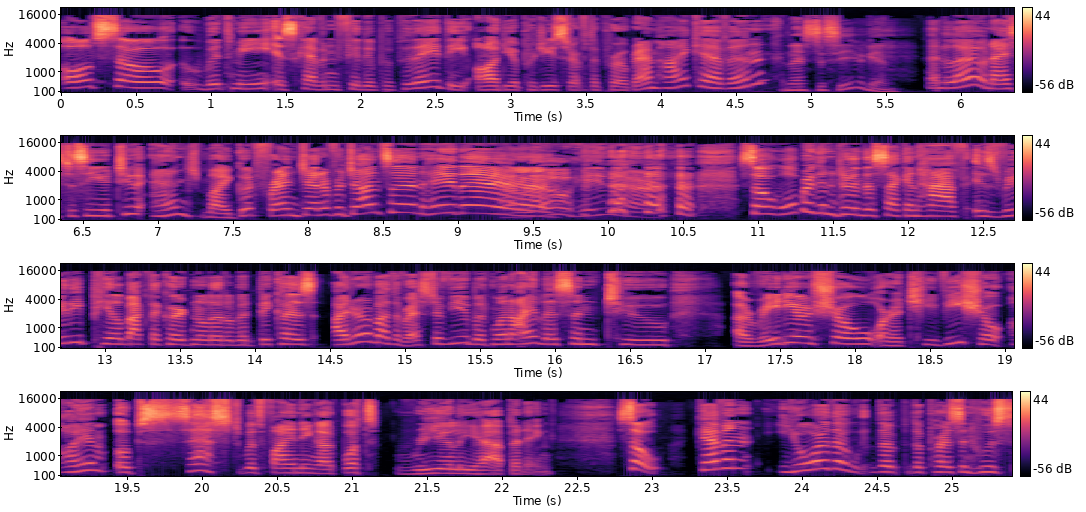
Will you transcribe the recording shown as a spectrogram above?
also with me is Kevin Philippopoulos, the audio producer of the program. Hi, Kevin. Nice to see you again. Hello, nice to see you too. And my good friend Jennifer Johnson. Hey there. Hello, hey there. so, what we're going to do in the second half is really peel back the curtain a little bit because I don't know about the rest of you, but when I listen to a radio show or a TV show, I am obsessed with finding out what's really happening. So, Kevin, you're the, the, the, person who's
